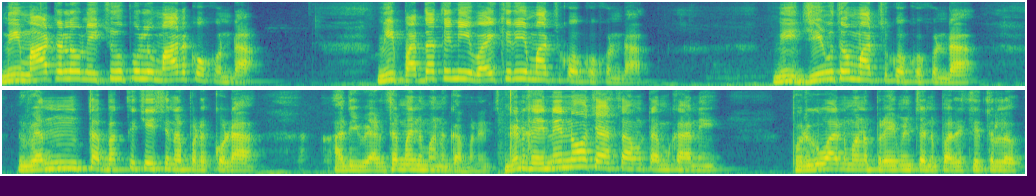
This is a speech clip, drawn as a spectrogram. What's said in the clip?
నీ మాటలు నీ చూపులు మారుకోకుండా నీ పద్ధతి నీ వైఖరి మార్చుకోకుండా నీ జీవితం మార్చుకోకుండా నువ్వెంత భక్తి చేసినప్పటికి కూడా అది వ్యర్థమని మనం గమనించాం. కనుక ఎన్నెన్నో చేస్తూ ఉంటాం కానీ పొరుగువారిని మనం ప్రేమించని పరిస్థితుల్లో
